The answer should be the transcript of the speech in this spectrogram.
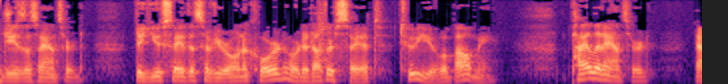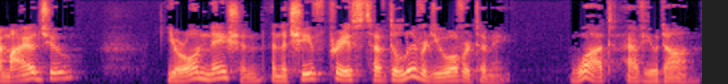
Jesus answered, Do you say this of your own accord, or did others say it to you about me? Pilate answered, Am I a Jew? Your own nation and the chief priests have delivered you over to me. What have you done?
